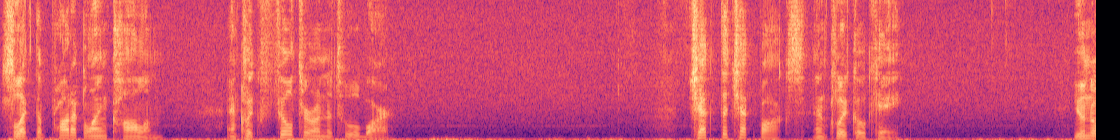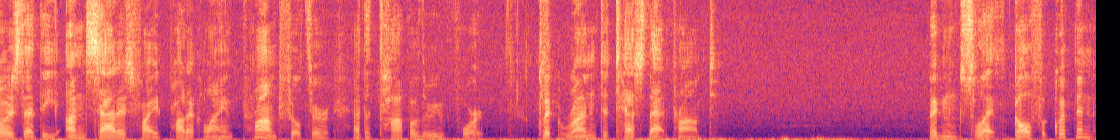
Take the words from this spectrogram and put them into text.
Select the product line column and click Filter on the toolbar. Check the checkbox and click OK. You'll notice that the unsatisfied product line prompt filter at the top of the report. Click Run to test that prompt. Go ahead and select Golf Equipment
